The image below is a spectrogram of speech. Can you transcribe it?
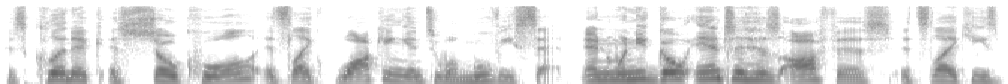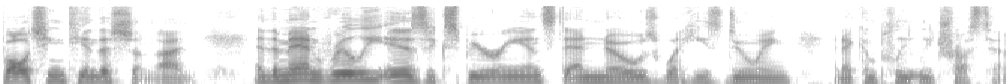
His clinic is so cool. It's like walking into a movie set. And when you go into his office, it's like he's 包青天的审案. And the man really is experienced and knows what he's doing, and I completely trust him.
